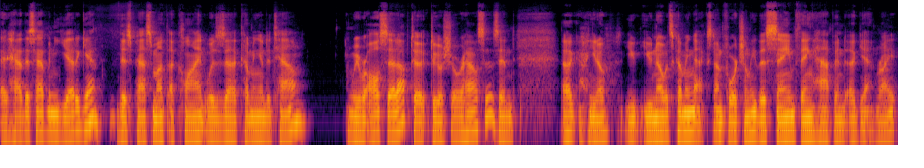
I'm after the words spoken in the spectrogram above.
I, had this happen yet again this past month. A client was uh, coming into town. We were all set up to to go show houses, and uh, you know, you you know what's coming next. Unfortunately, the same thing happened again. Right?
